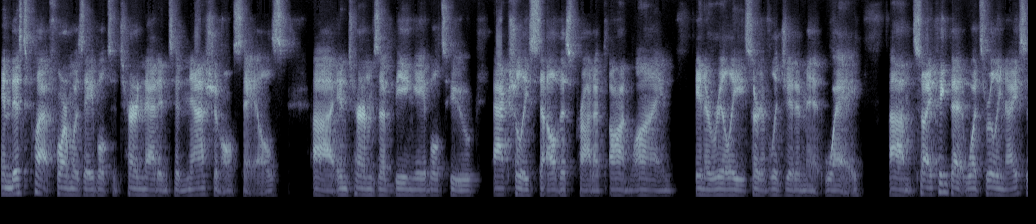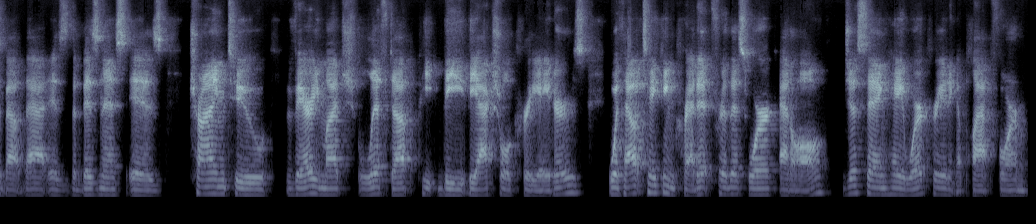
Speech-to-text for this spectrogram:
And this platform was able to turn that into national sales uh, in terms of being able to actually sell this product online in a really sort of legitimate way. Um, so I think that what's really nice about that is the business is trying to very much lift up the the actual creators without taking credit for this work at all just saying hey we're creating a platform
